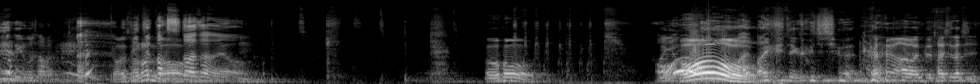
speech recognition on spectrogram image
이런 거 잘하고. 아, 잘한다 비트박스도 하잖아요 오호 아, 오! 마이크 대고 해주시면. 아 맞네 다시 다시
